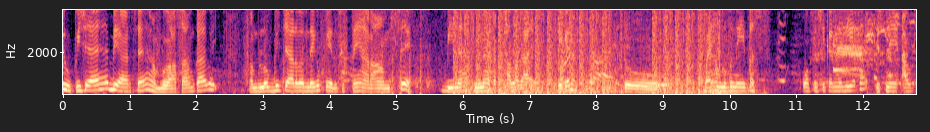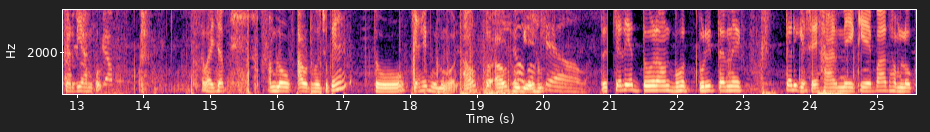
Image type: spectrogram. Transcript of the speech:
यूपी से आए हैं बिहार से आए हम लोग आसाम का है भाई। हम लोग भी चार बंदे को पेल सकते हैं आराम से, बिना चूना कट्ठा लगाए, ठीक है ना? तो भाई हम लोगों ने बस वापस करने लिया था, इसने आउट कर दिया हमको। तो भाई साहब, हम लोग आउट हो चुके हैं तो क्या ही बोलूँ आउट तो आउट हो गए हम। तो चलिए, दो राउंड बहुत बुरी तरह, तरीके से हारने के बाद हम लोग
